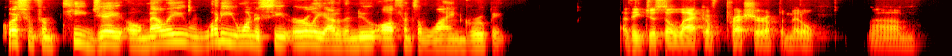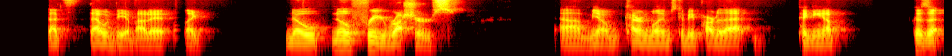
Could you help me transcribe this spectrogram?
Question from TJ O'Malley. What do you want to see early out of the new offensive line grouping? I think just a lack of pressure up the middle. Um, that's that would be about it. Like no no free rushers. Um, you know, Kyren Williams could be part of that, picking up because uh,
